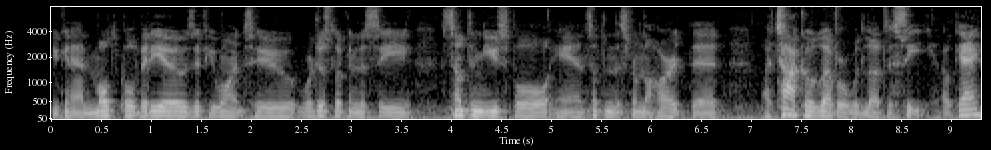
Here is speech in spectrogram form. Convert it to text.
you can add multiple videos if you want to. We're just looking to see something useful and something that's from the heart that a taco lover would love to see, okay?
